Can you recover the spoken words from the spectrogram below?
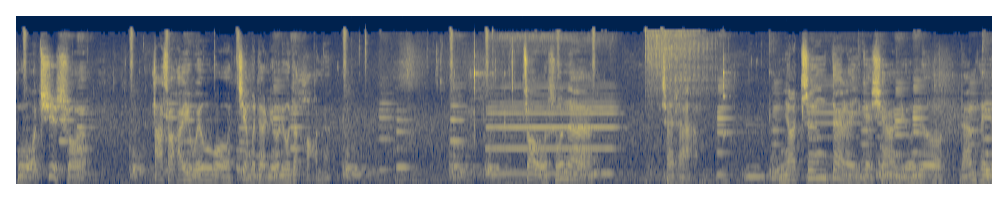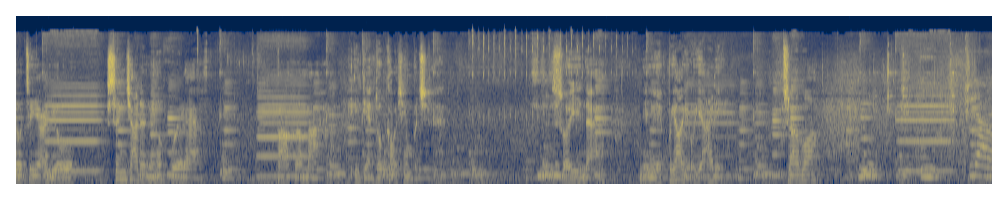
我去说，大嫂还以为我见不得刘刘的好呢。照我说呢，珊珊，你要真带了一个像刘刘男朋友这样有身家的人回来，爸和妈一点都高兴不起来。所以呢，你不要有压力，知道不？嗯嗯，知道了。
